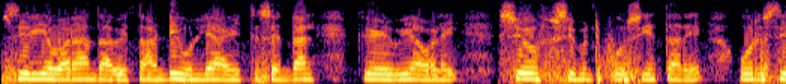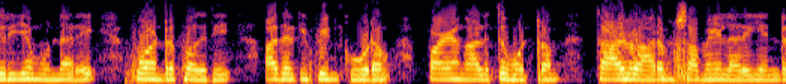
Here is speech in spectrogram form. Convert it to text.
சிறிய வராந்தாவை தாண்டி உள்ளே அழைத்து சென்றால் கிழவி அவளை. சிவப் சிமெண்ட் பூசிய தரை ஒரு சிறிய முன்னரை போன்ற பகுதி. அதற்கு பின் கூடம் பழங்காலத்து முற்றம் தாழ்வாரம் சமையலறை என்ற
